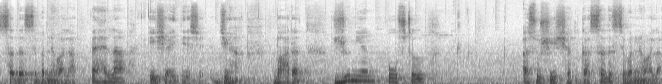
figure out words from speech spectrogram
सदस्य बनने वाला पहला एशियाई देश है। जी हाँ भारत यूनियन पोस्टल एसोसिएशन का सदस्य बनने वाला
